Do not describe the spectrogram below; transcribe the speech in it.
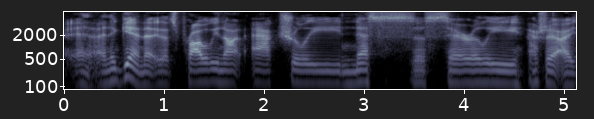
and again, that's probably not actually necessarily actually I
